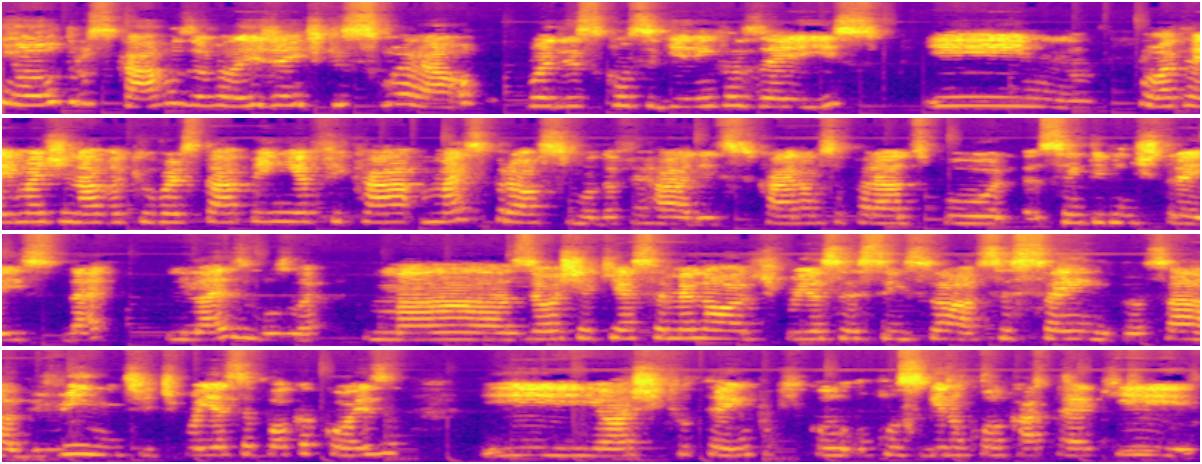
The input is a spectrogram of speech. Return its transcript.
em outros carros. Eu falei, gente, que surreal por eles conseguirem fazer isso. E eu até imaginava que o Verstappen ia ficar mais próximo da Ferrari. Eles ficaram separados por 123 né? milésimos, né? Mas eu achei que ia ser menor, tipo, ia ser assim, só 60, sabe? 20, tipo, ia ser pouca coisa. E eu acho que o tempo que conseguiram colocar até que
